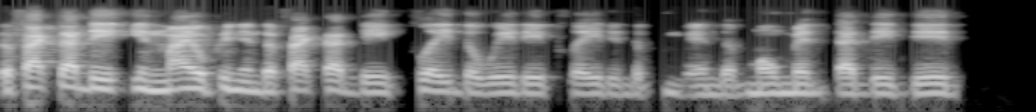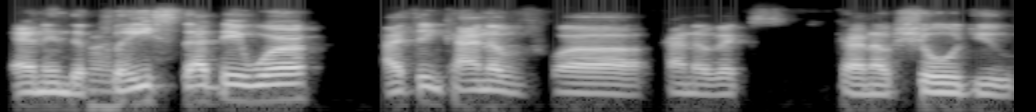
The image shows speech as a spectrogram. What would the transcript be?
the fact that they, in my opinion, the fact that they played the way they played in the in the moment that they did and in the right. place that they were, I think kind of uh, kind of ex, kind of showed you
